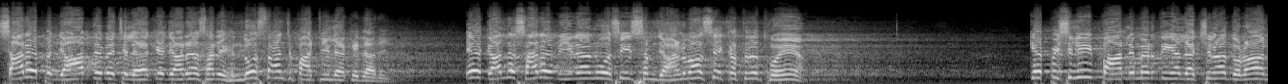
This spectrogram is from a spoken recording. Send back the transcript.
ਸਾਰੇ ਪੰਜਾਬ ਦੇ ਵਿੱਚ ਲੈ ਕੇ ਜਾ ਰਿਹਾ, ਸਾਰੇ ਹਿੰਦੁਸਤਾਨ 'ਚ ਪਾਰਟੀ ਲੈ ਕੇ ਜਾ ਰਹੀ। ਇਹ ਗੱਲ ਸਾਰੇ ਵੀਰਾਂ ਨੂੰ ਅਸੀਂ ਸਮਝਾਉਣ ਵਾਸਤੇ ਇਕੱਤਰਿਤ ਹੋਏ ਆ ਕਿ ਪਿਛਲੀ ਪਾਰਲੀਮੈਂਟ ਦੀਆਂ ਇਲੈਕਸ਼ਨਾਂ ਦੌਰਾਨ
